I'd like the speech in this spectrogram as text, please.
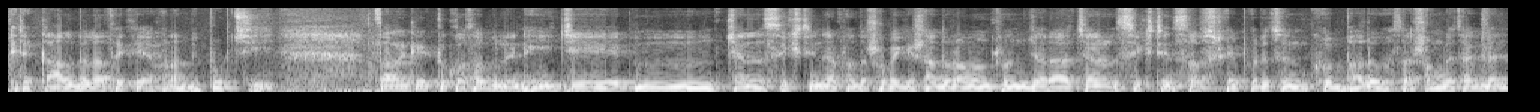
এটা কালবেলা থেকে এখন আমি পড়ছি। তার আগে একটু কথা বলে নেই যে চ্যানেল সিক্সটিন আপনাদের সবাইকে সাদর আমন্ত্রণ। যারা চ্যানেল সিক্সটিন সাবস্ক্রাইব করেছেন, খুব ভালো কথা সঙ্গে থাকবেন।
